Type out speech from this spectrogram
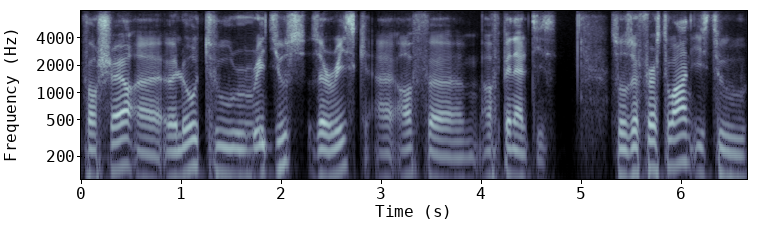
for sure uh, allow to reduce the risk of um, of penalties. So the first one is to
